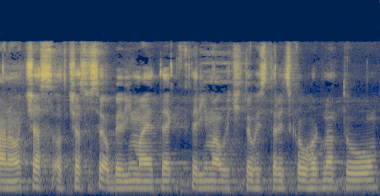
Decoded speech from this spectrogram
Ano, čas od času se objeví majetek, který má určitou historickou hodnotu.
